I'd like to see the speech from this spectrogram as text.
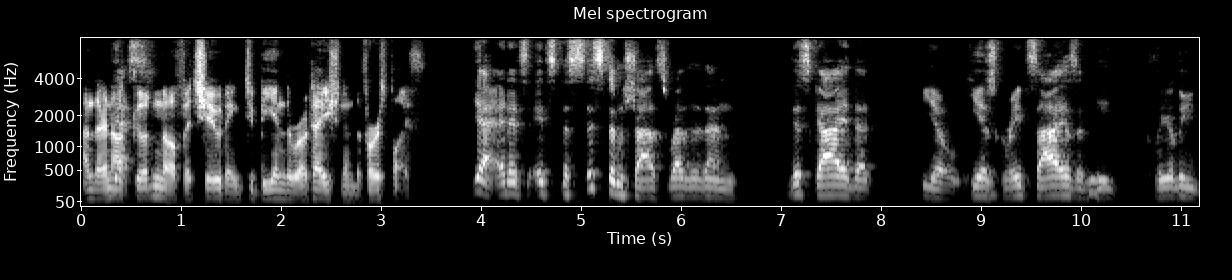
and they're not Yes. good enough at shooting to be in the rotation in the first place. yeah, and it's it's the system shots rather than this guy that you know he has great size and he clearly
